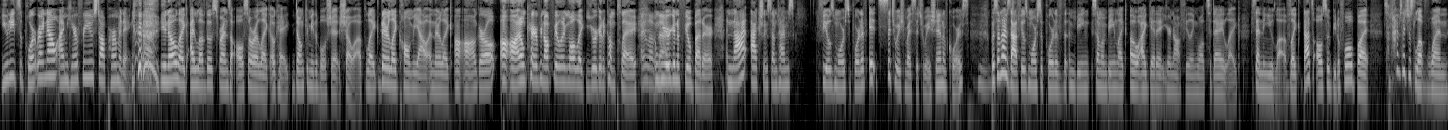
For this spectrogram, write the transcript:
you need support right now. I'm here for you. Stop hermiting. Yeah. you know, like, I love those friends that also are like, okay, don't give me the bullshit. Show up. Like, they're like, call me out and they're like, uh uh girl. Uh uh I don't care if you're not feeling well. Like, you're going to come play I love and that. we're going to feel better. And that actually sometimes feels more supportive. It's situation by situation, of course. Mm-hmm. But sometimes that feels more supportive than being someone being like, "Oh, I get it. You're not feeling well today." Like sending you love. Like that's also beautiful, but sometimes I just love when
